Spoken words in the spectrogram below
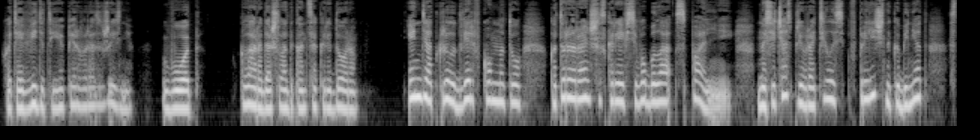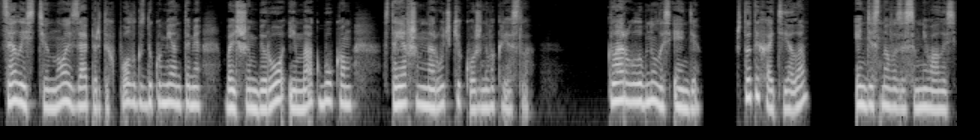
хотя видит ее первый раз в жизни? Вот. Клара дошла до конца коридора. Энди открыла дверь в комнату, которая раньше, скорее всего, была спальней, но сейчас превратилась в приличный кабинет с целой стеной запертых полок с документами, большим бюро и макбуком, стоявшим на ручке кожаного кресла. Клара улыбнулась Энди. «Что ты хотела?» Энди снова засомневалась.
